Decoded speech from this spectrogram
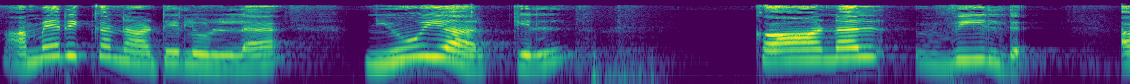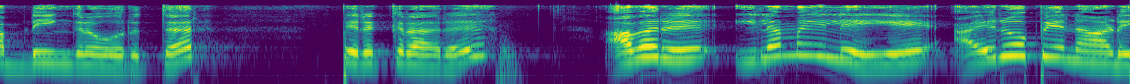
அமெரிக்க நாட்டில் உள்ள நியூயார்க்கில் கார்னல் வீல்டு அப்படிங்கிற ஒருத்தர் பிறக்கிறாரு. அவர் இளமையிலேயே ஐரோப்பிய நாடு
